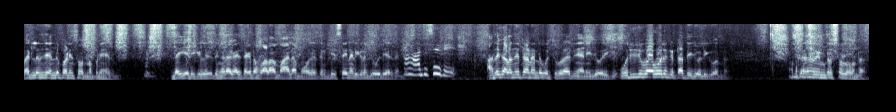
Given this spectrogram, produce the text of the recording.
വരില്ലെന്ന് എന്റെ പണി സ്വർണപ്പണിയായിരുന്നു. ഡൈ അടിക്കൽ നിങ്ങളുടെ കരുത്തക്കടം വള മാല മോദത്തിന് ഡിസൈൻ അടിക്കണം ജോലിയായിരുന്നു അത് കളഞ്ഞിട്ടാണ് എന്റെ കൊച്ചുപ്രായത്തിൽ ഞാൻ ഈ ജോലിക്ക് ഒരു രൂപ പോലും കിട്ടാത്ത ഈ ജോലിക്ക് വന്നത്. നമുക്കത് ഇൻട്രസ്റ്റ് ഉള്ളതുകൊണ്ടാണ്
